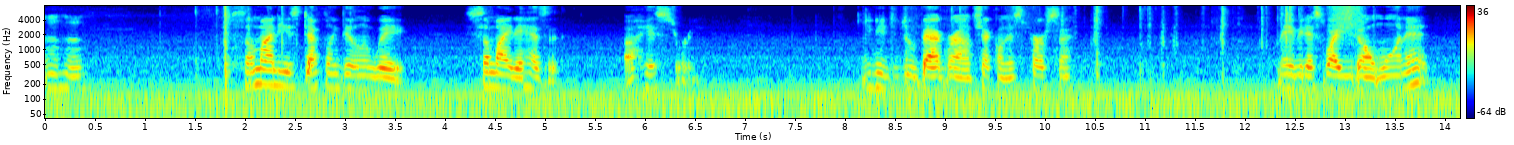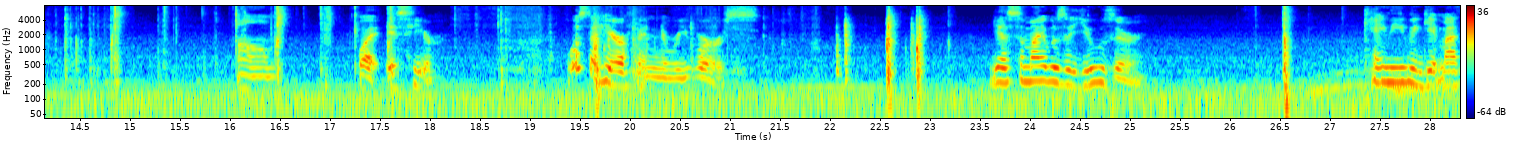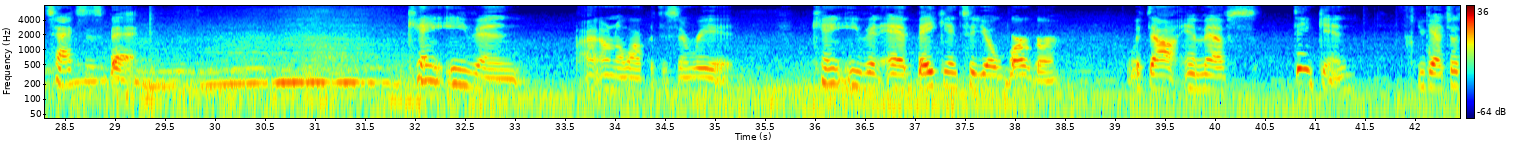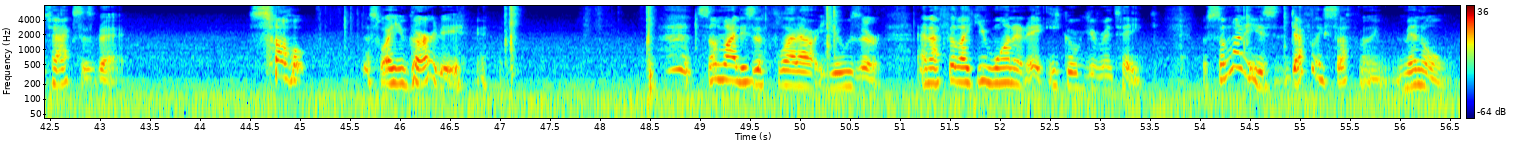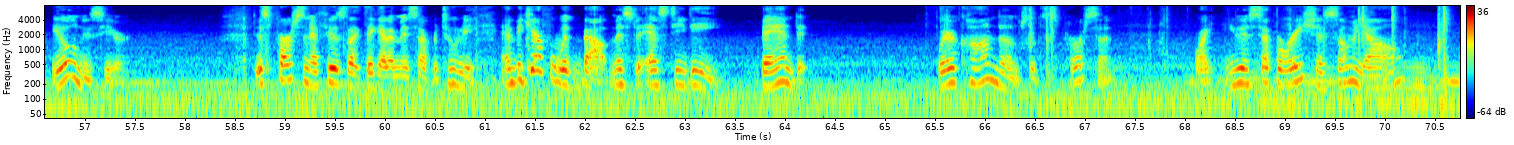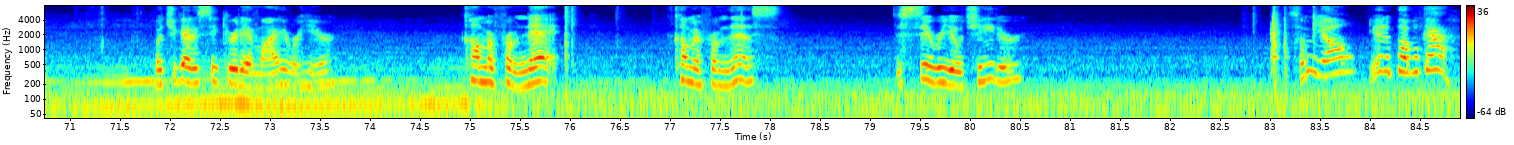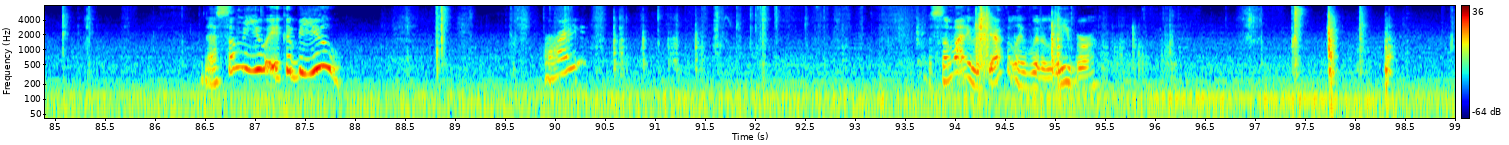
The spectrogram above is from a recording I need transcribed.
Mm-hmm. Somebody is definitely dealing with somebody that has a, a history. You need to do a background check on this person. Maybe that's why you don't want it. Um, but it's here. What's the Hierophant in the reverse? Yeah, somebody was a user. Can't even get my taxes back. Can't even, I don't know why I put this in red. Can't even add bacon to your burger without MFs thinking you got your taxes back. So, that's why you guarded. Somebody's a flat out user. And I feel like you wanted an equal give and take. But somebody is definitely suffering mental illness here. This person that feels like they got a missed opportunity. And be careful with about Mr. STD. Bandit. Wear condoms with this person. Like you in separation, some of y'all. But you got a secret admirer here. Coming from that. Coming from this. The serial cheater. Some of y'all, you're in a public eye. Now, some of you, it could be you. All right? Somebody was definitely with a Libra.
